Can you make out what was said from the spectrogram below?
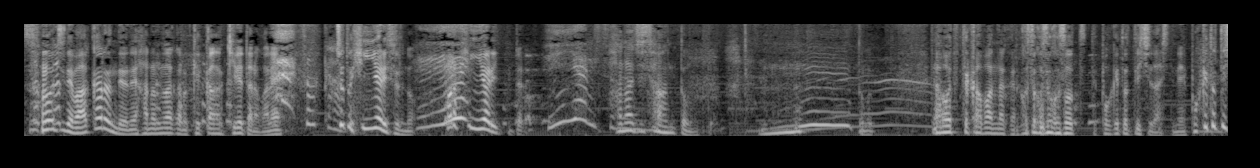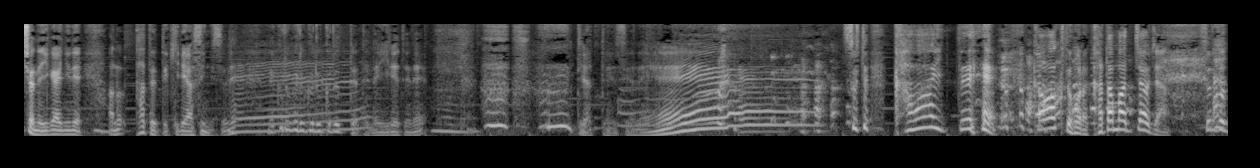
そのうちで分かるんだよね鼻の中の血管が切れたのがね。ちょっとひんやりするの、えー。あれひんやりって言ったら。ひんやりする鼻血さんと思って。うーんと思って。で慌ててカバンの中からゴソゴソゴソっつってポケットティッシュ出してね。ポケットティッシュはね意外にねあの立てて切れやすいんですよね。くるくるくるくるってやってね入れてね。うん。ふーんってやってるんですよね そして乾いて 乾くとほら固まっちゃうじゃん。それとあ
